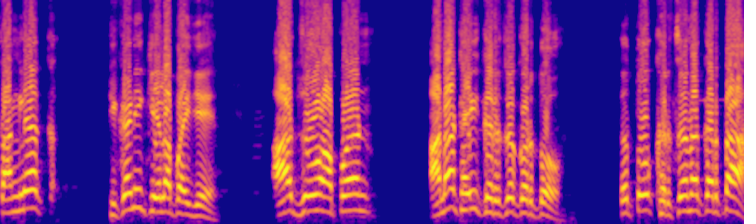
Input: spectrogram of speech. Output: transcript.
चांगल्या ठिकाणी केला पाहिजे. आज जो आपण अनाठाई खर्च करतो तर तो खर्च न करता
